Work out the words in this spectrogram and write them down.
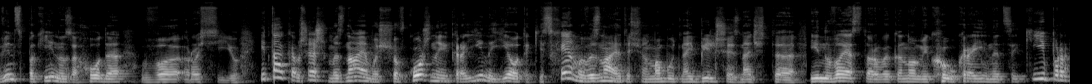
він спокійно заходить в Росію. І так, а вже ж ми знаємо, що в кожної країни є отакі схеми. Ви знаєте, що, мабуть, найбільший, значить, інвестор в економіку України це Кіпр.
